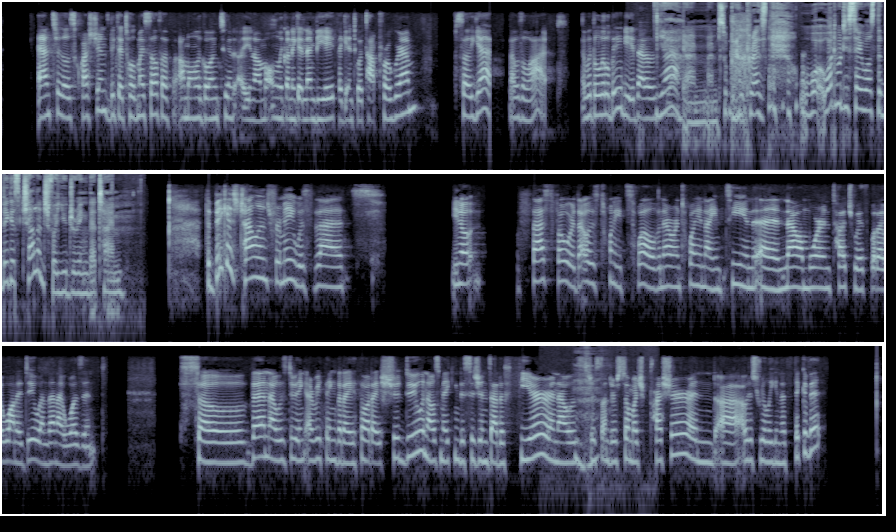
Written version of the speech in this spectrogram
answer those questions because I told myself if I'm only going to, you know, I'm only going to get an MBA if I get into a top program. So yeah, that was a lot with a little baby. That was yeah. yeah. I'm I'm super impressed. what, what would you say was the biggest challenge for you during that time? The biggest challenge for me was that, you know, fast forward, that was 2012, and now we're in 2019, and now I'm more in touch with what I want to do, and then I wasn't. So then I was doing everything that I thought I should do, and I was making decisions out of fear, and I was mm-hmm. just under so much pressure, and uh, I was just really in the thick of it.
